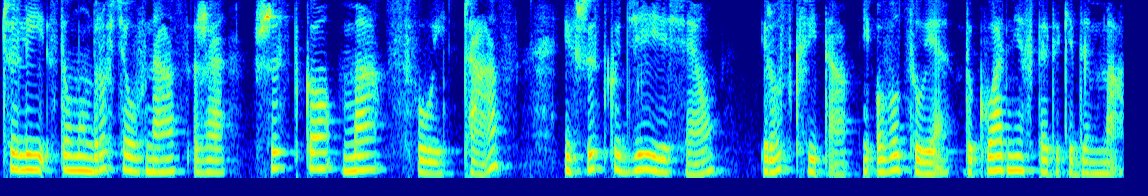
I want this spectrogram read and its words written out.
czyli z tą mądrością w nas, że wszystko ma swój czas i wszystko dzieje się i rozkwita i owocuje dokładnie wtedy, kiedy ma.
